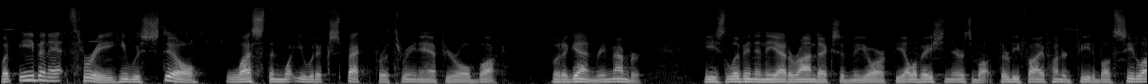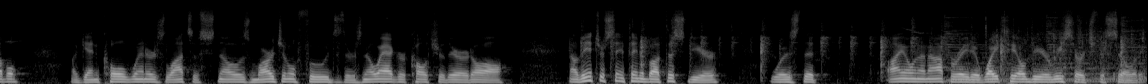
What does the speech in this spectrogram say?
But even at three, he was still less than what you would expect for a three and a half year old buck. But again, remember, he's living in the Adirondacks of New York. The elevation there is about 3,500 feet above sea level. Again, cold winters, lots of snows, marginal foods. There's no agriculture there at all. Now the interesting thing about this deer was that I own and operate a white-tailed deer research facility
